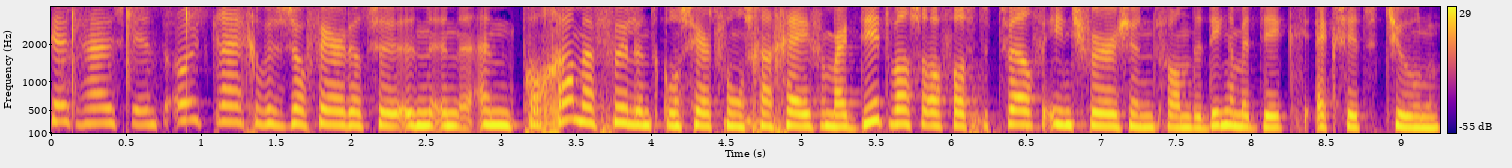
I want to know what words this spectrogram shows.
Croquet Huisband. Ooit krijgen we ze zover dat ze een, een, een programma-vullend concert voor ons gaan geven. Maar dit was alvast de 12-inch version van de Dingen met Dick Exit Tune.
